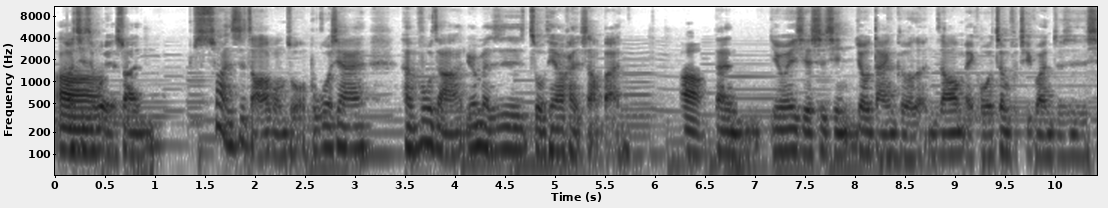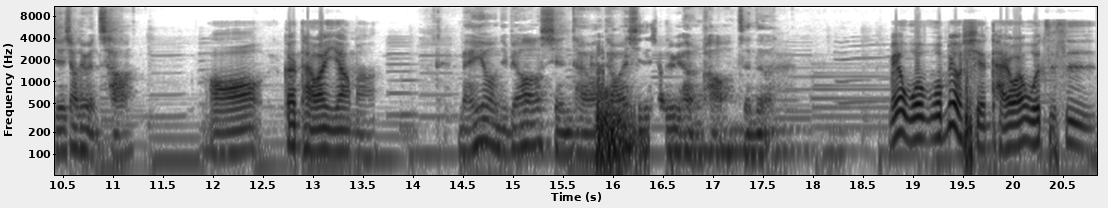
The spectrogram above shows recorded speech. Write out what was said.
啊、呃，其实我也算算是找到工作，不过现在很复杂。原本是昨天要开始上班，啊、呃，但因为一些事情又耽搁了。你知道，美国政府机关就是行政效率很差。哦，跟台湾一样吗？没有，你不要嫌台湾，台湾行政效率很好，真的。没有，我我没有嫌台湾，我只是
